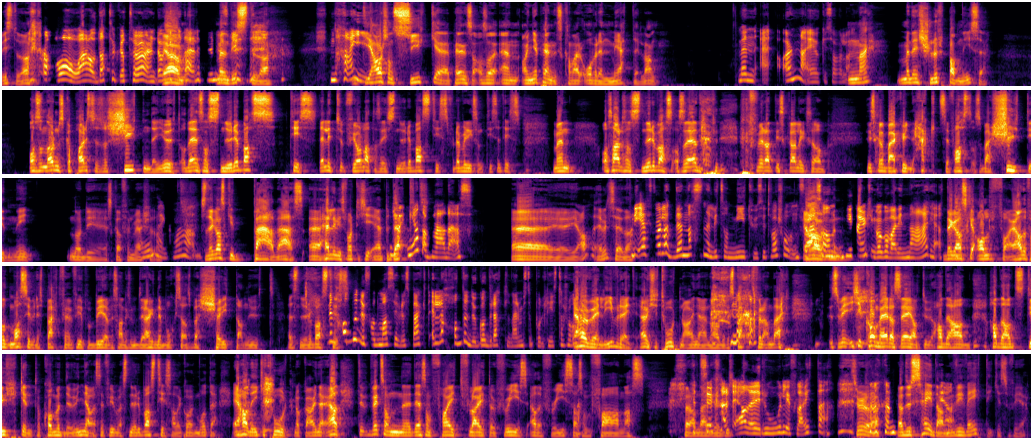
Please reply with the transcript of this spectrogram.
Visste du det? Å, wow, that took a turn. Det var Ja, ikke det. Men visste du det? Nei. De har sånn syke peniser. Altså, en andepenis kan være over en meter lang. Men anda Arna er jo ikke så lang. Nei, men den slurper den i seg. Og så når den skal pare seg, så skyter den den ut. Og det er en sånn snurrebass-tiss. Det er litt fjollete å si snurrebass-tiss, for det blir liksom tissetiss. Men Og så er det sånn snurrebass, og så er det for at de skal liksom De skal bare kunne hekte seg fast, og så bare skyter de den inn når de skal formere seg. Oh Så det er ganske badass. Uh, heldigvis ble det ikke Ja, epidekt. er det badass? Eh, ja, jeg vil si det. Fordi jeg føler at det er nesten en litt sånn metoo-situasjon. For Ja, det er sånn, De trenger ikke engang å være i nærheten. Det er ganske alfa. Jeg hadde fått massiv respekt for en fyr på byen hvis han liksom drar ned buksa og så bare skøyt han ut en Men hadde du fått massiv respekt, eller hadde du gått rett til nærmeste politistasjon? Jeg har jo vært livredd. Jeg har jo ikke tort noe annet enn å ha respekt for han der. Så vi ikke kom her og si at du hadde hatt, hadde hatt styrken til å komme deg unna hvis en fyr med snurrebasstiss hadde kommet mot deg. Jeg hadde ikke tort noe annet. Hadde, du vet sånn, Det er sånn fight, flight or freeze. Jeg hadde freeza som faen, ass. Jeg tror kanskje jeg hadde rolig fløyte. tror du det? Ja, du sier det, men vi vet ikke, Sofie.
